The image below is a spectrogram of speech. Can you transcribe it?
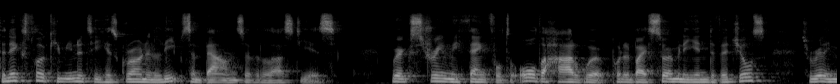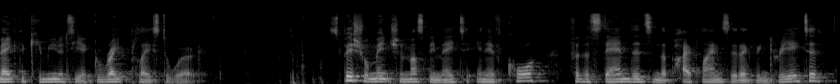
The Nextflow community has grown in leaps and bounds over the last years. We're extremely thankful to all the hard work put in by so many individuals to really make the community a great place to work. Special mention must be made to NF Core for the standards and the pipelines that have been created,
